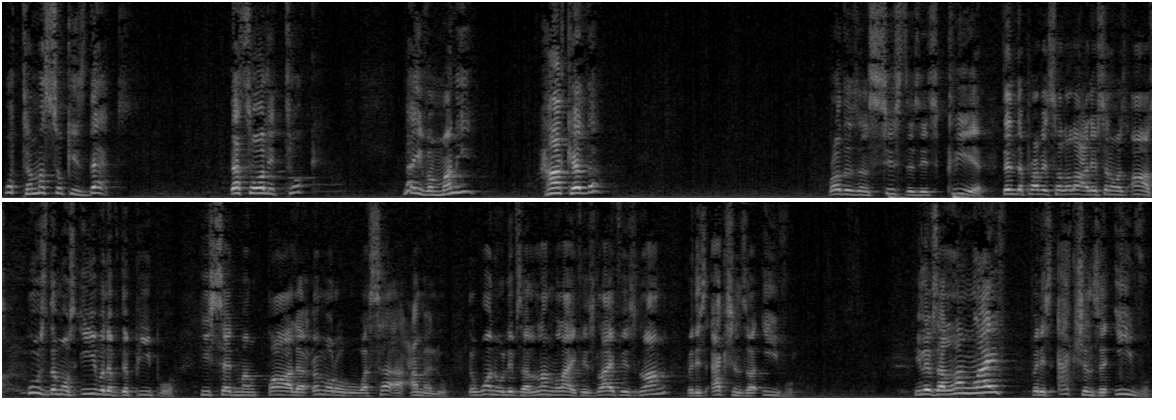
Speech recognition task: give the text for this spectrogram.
What tamasuk is that? That's all it took. Not even money. Hakada. Brothers and sisters, it's clear. Then the Prophet ﷺ was asked, Who's the most evil of the people? He said, Man tala umruhu wa sa'a amalu. The one who lives a long life. His life is long, but his actions are evil. He lives a long life, but his actions are evil.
